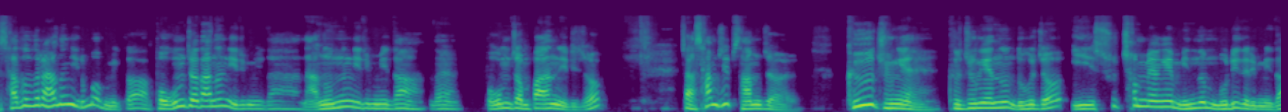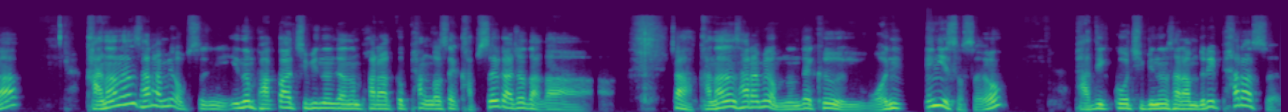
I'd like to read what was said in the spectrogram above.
사도들 하는 일은 뭡니까? 복음 전하는 일입니다. 나누는 일입니다. 네. 복음 전파하는 일이죠. 자, 33절. 그 중에, 그 중에는 누구죠? 이 수천 명의 믿는 무리들입니다. 가난한 사람이 없으니 이는 밭과 집 있는 자는 팔아 그 판 것의 값을 가져다가 자, 가난한 사람이 없는데 그 원인이 있었어요. 밭 있고 집 있는 사람들이 팔았어요.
